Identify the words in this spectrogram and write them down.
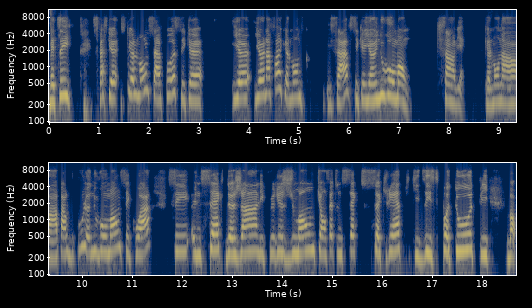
Mais tu sais, c'est parce que ce que le monde ne sait pas, c'est que il y a, y a une affaire que le monde ils savent, c'est qu'il y a un nouveau monde qui s'en vient. Que le monde en, parle beaucoup. Le nouveau monde, c'est quoi? C'est une secte de gens les plus riches du monde qui ont fait une secte secrète puis qui disent pas tout. Puis bon,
